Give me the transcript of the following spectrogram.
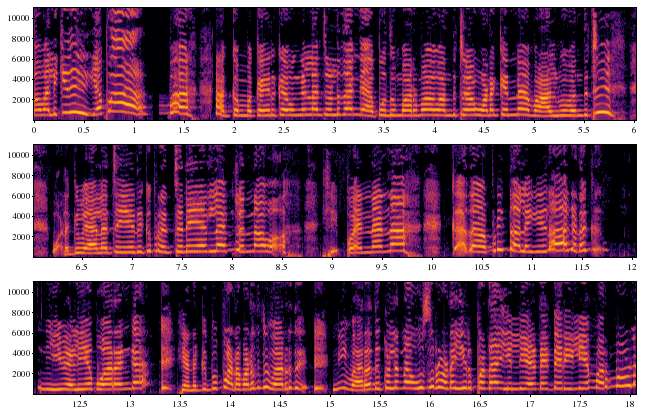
எப்பா வலிக்குது, எப்பா. அக்கம் பக்கம் இருக்கவங்க எல்லாம் சொல்லுதாங்க, புது மருமா வந்துட்டா, உனக்கு என்ன வாழ்வு வந்துட்டு? உனக்கு வேலை செய்யறதுக்கு பிரச்சனையே இல்லைன்னு சொன்னாவோ. இப்போ என்னன்னா, கதை அப்படி தலைகீழா கிடக்கு. நீ வெளியே போறங்க எனக்கு இப்ப படபடத்து வருது நீ வரதுக்குள்ள நான் உசுரோட இருப்பனா இல்லையாடே தெரியலையே மர்மோட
